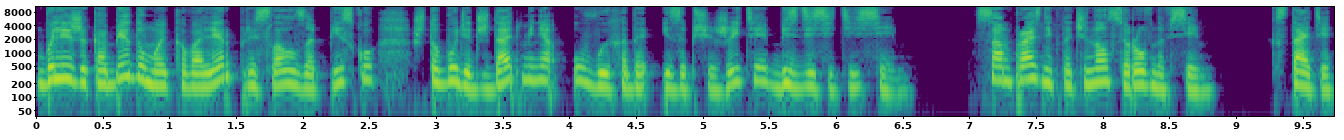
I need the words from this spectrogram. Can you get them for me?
Ближе к обеду мой кавалер прислал записку, что будет ждать меня у выхода из общежития без десяти семь. Сам праздник начинался ровно в семь. Кстати,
